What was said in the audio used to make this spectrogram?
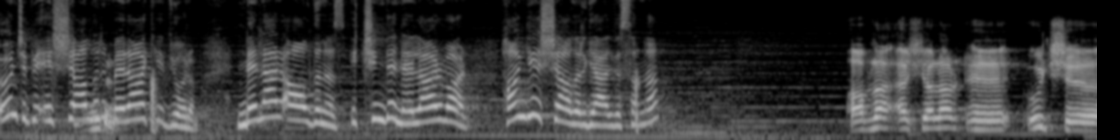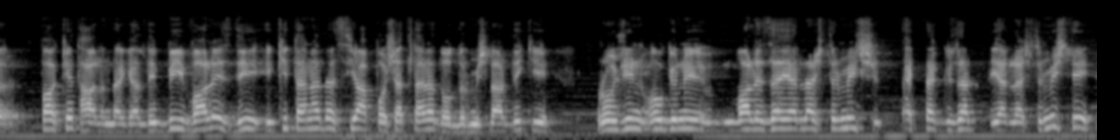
önce bir eşyaları merak ediyorum. Neler aldınız? İçinde neler var? Hangi eşyalar geldi sana? Abla eşyalar e, üç e, paket halinde geldi. Bir valizdi, iki tane de siyah poşetlere doldurmuşlardı ki Rojin o günü valize yerleştirmiş, tek tek güzel yerleştirmişti.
